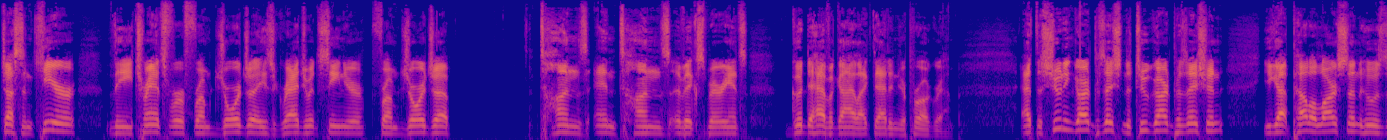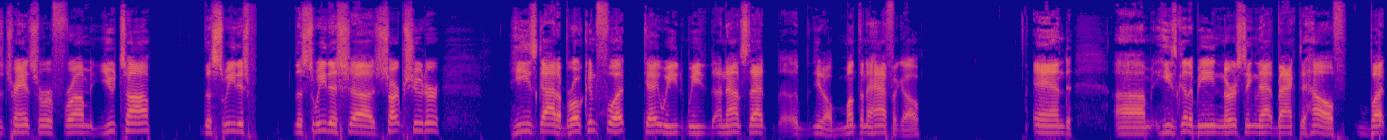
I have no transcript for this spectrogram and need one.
Justin Kier, the transfer from Georgia, he's a graduate senior from Georgia, tons and tons of experience. Good to have a guy like that in your program. At the shooting guard position, the two guard position, you got Pelle Larsson, who is the transfer from Utah, the Swedish the Swedish uh, sharpshooter. He's got a broken foot. Okay, we we announced that uh, you know a month and a half ago, and um, he's going to be nursing that back to health. But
